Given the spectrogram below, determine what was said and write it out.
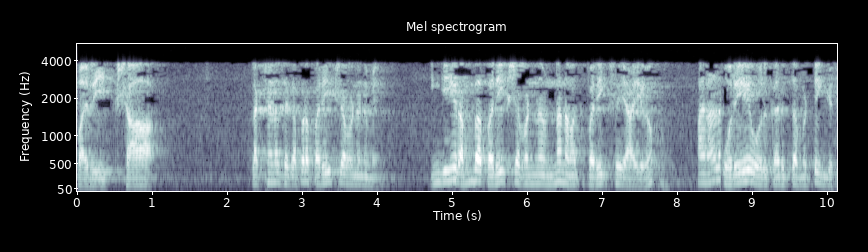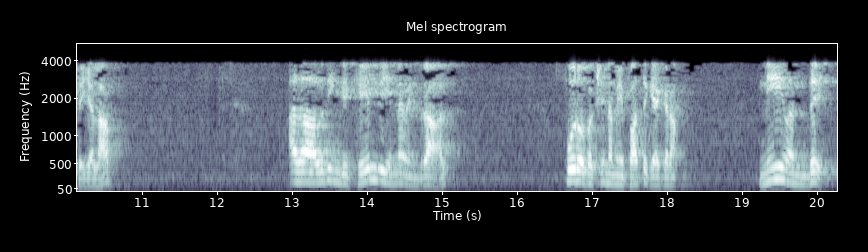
பரீட்சா லட்சணத்துக்கு அப்புறம் பரீட்சை பண்ணணுமே. இங்கேயும் ரொம்ப பரீட்சை பண்ணோம்னா நமக்கு பரீட்சை ஆயிரும் அதனால ஒரே ஒரு கருத்தை மட்டும் இங்கு செய்யலாம். அதாவது இங்கு கேள்வி என்னவென்றால் பூர்வபக்ஷி நம்ம பார்த்து கேட்கிறான். நீ வந்து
